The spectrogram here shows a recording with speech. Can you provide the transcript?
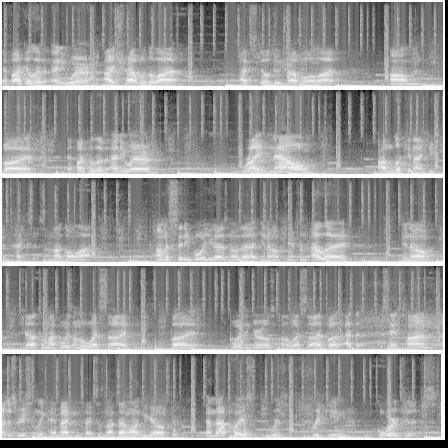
If I could live anywhere, I traveled a lot. I still do travel a lot. Um, but if I could live anywhere right now, I'm looking at Houston, Texas. I'm not gonna lie. I'm a city boy, you guys know that, you know, came from LA, you know, shout out to my boys on the west side, but boys and girls on the west side, but at the, the same time, I just recently came back in Texas not that long ago, and that place was freaking gorgeous.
